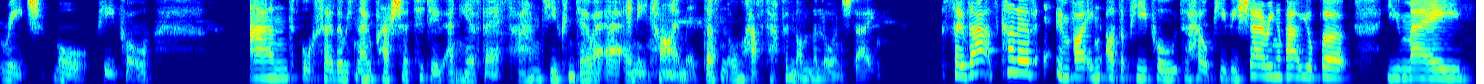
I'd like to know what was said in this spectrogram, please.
reach more people. And also, there is no pressure to do any of this, and you can do it at any time. It doesn't all have to happen on the launch day. So, that's kind of inviting other people to help you be sharing about your book. You may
